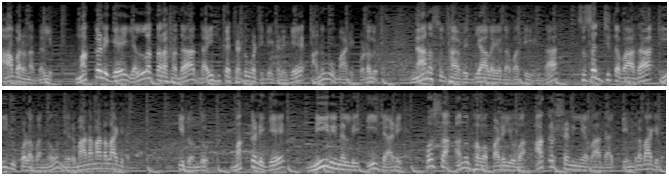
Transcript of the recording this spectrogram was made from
ಆವರಣದಲ್ಲಿ ಮಕ್ಕಳಿಗೆ ಎಲ್ಲ ತರಹದ ದೈಹಿಕ ಚಟುವಟಿಕೆಗಳಿಗೆ ಅನುವು ಮಾಡಿಕೊಡಲು ಜ್ಞಾನಸುಧಾ ವಿದ್ಯಾಲಯದ ವತಿಯಿಂದ ಸುಸಜ್ಜಿತವಾದ ಈಜುಕೊಳವನ್ನು ನಿರ್ಮಾಣ ಮಾಡಲಾಗಿದೆ. ಇದೊಂದು ಮಕ್ಕಳಿಗೆ ನೀರಿನಲ್ಲಿ ಈಜಾಡಿ ಹೊಸ ಅನುಭವ ಪಡೆಯುವ ಆಕರ್ಷಣೀಯವಾದ ಕೇಂದ್ರವಾಗಿದೆ.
